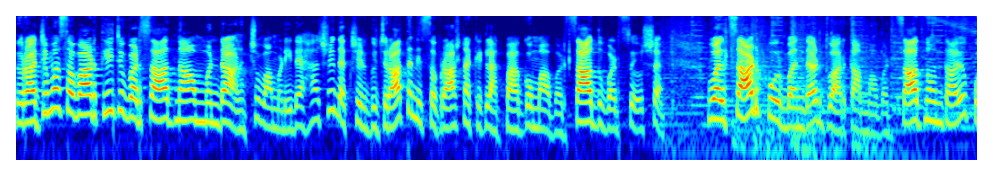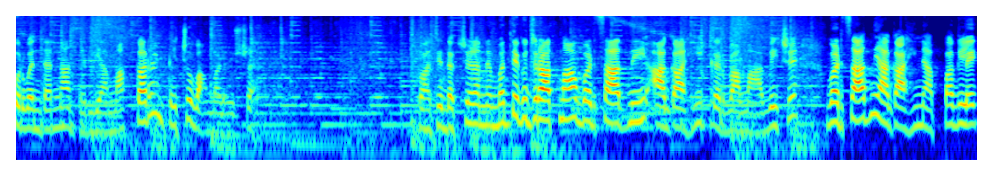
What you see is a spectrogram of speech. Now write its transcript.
તો રાજ્યમાં સવારથી જ વરસાદના મંડાણ જોવા મળી રહ્યા છે. દક્ષિણ ગુજરાત અને સૌરાષ્ટ્રના કેટલાક ભાગોમાં વરસાદ વરસ્યો છે. વલસાડ, પોરબંદર, દ્વારકામાં વરસાદ નોંધાયો. પોરબંદરના દરિયામાં કરંટ જોવા મળ્યો છે. તો આજે દક્ષિણ અને મધ્ય ગુજરાતમાં વરસાદની આગાહી કરવામાં આવી છે. વરસાદની આગાહીના પગલે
